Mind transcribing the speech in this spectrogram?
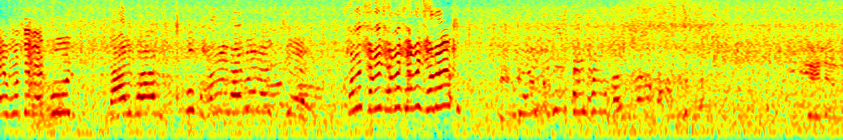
এই মুহূর্তে দেখুন ড্রাইভার খুব ভালো ড্রাইভার ছাড়ো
